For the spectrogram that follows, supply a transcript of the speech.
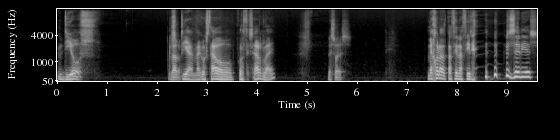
Dios. Claro. Hostia, me ha costado procesarla, ¿eh? Eso es. Mejor adaptación a cine. Series.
